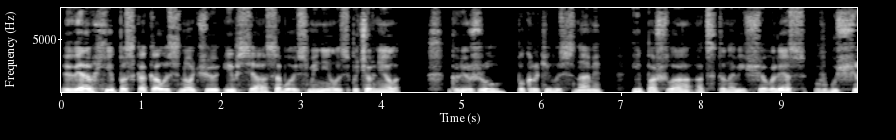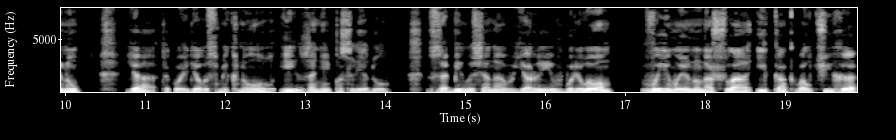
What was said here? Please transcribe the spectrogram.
Верхи поскакалась ночью, и вся собой сменилась, почернела. Гляжу, покрутилась с нами и пошла от становища в лес, в гущину. Я такое дело смекнул и за ней последу. Забилась она в яры, в бурелом, вымоину нашла и, как волчиха,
